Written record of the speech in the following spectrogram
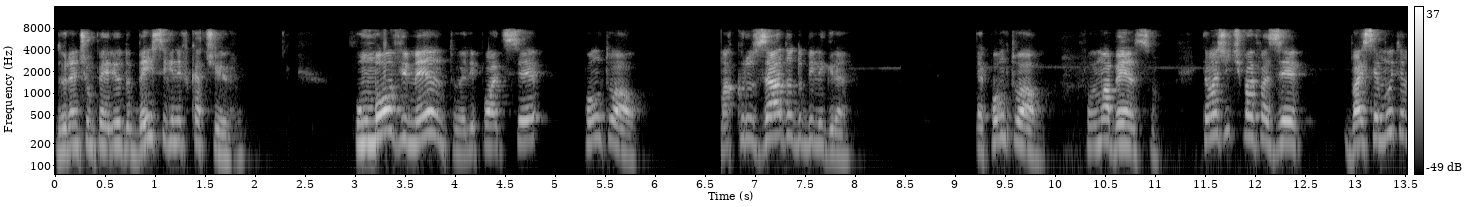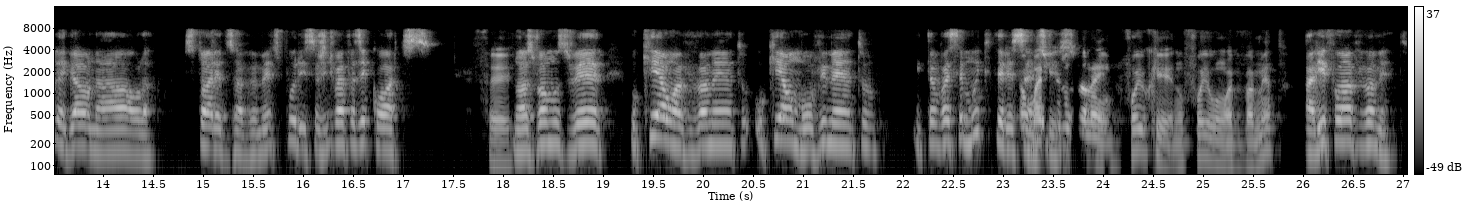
durante um período bem significativo. Um movimento ele pode ser pontual. Uma cruzada do Billy Graham é pontual foi uma benção. Então a gente vai fazer, vai ser muito legal na aula História dos Avivamentos, por isso a gente vai fazer cortes. Sim. Nós vamos ver o que é um avivamento, o que é um movimento. Então vai ser muito interessante então, mas isso. Jerusalém foi o quê? Não foi um avivamento? Ali foi um avivamento.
